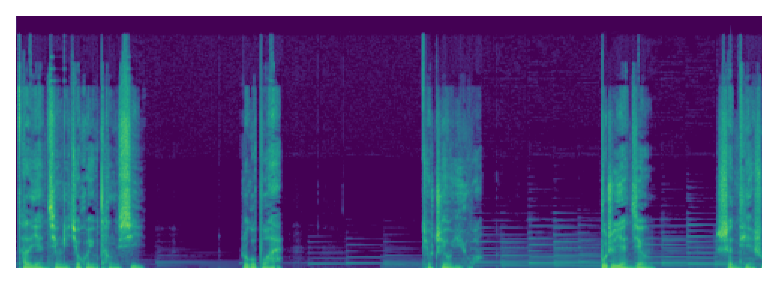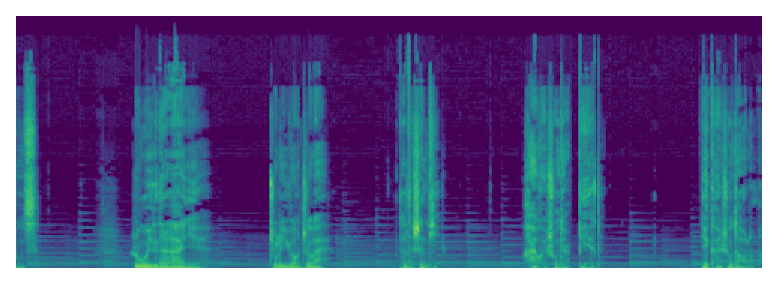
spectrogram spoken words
他的眼睛里就会有疼惜；如果不爱，就只有欲望。”不止眼睛，身体也如此。如果一个男人爱你，除了欲望之外，他的身体还会说点别的。你感受到了吗？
